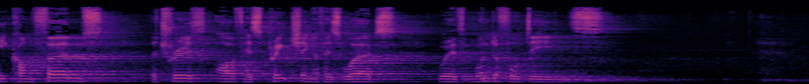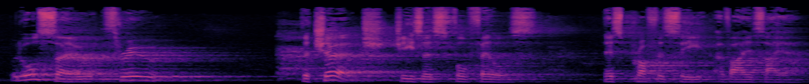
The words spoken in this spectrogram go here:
He confirms the truth of his preaching, of his words, with wonderful deeds. But also through the church, Jesus fulfills this prophecy of Isaiah.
